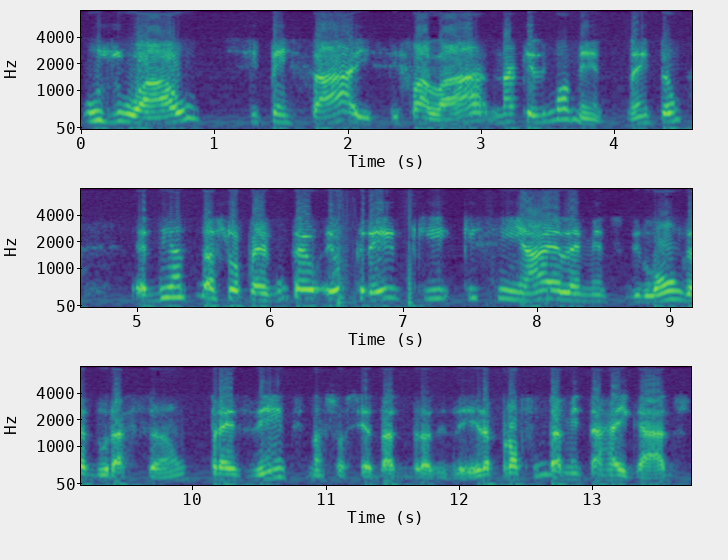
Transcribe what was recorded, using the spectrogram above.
usual se pensar e se falar naquele momento. Né? Então, é, diante da sua pergunta, eu, eu creio que, que sim, há elementos de longa duração presentes na sociedade brasileira, profundamente arraigados,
